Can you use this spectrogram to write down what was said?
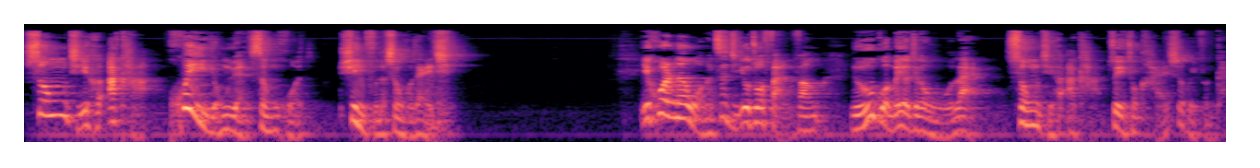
松吉和阿卡会永远生活幸福的生活在一起。一会儿呢，我们自己又做反方。如果没有这个无赖，松吉和阿卡最终还是会分开。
